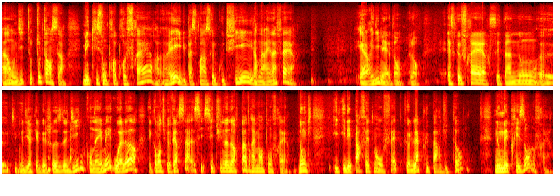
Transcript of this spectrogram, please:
Hein, on dit tout, le temps ça. Mais qui son propre frère, vous voyez, il lui passe pas un seul coup de fil, il n'en a rien à faire. Et alors il dit, mais attends, alors est-ce que frère, c'est un nom euh, qui veut dire quelque chose de digne, qu'on a aimé Ou alors, et comment tu peux faire ça si, tu n'honores pas vraiment ton frère? Donc, il, est parfaitement au fait que la plupart du temps, nous méprisons nos frères.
